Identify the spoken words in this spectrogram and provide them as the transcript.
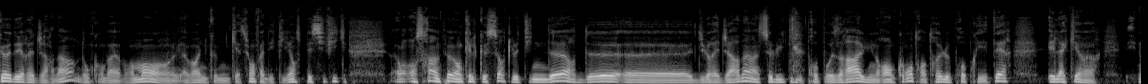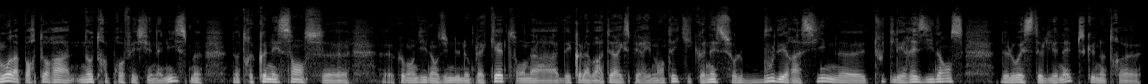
que des raids de jardin. Donc on va vraiment avoir une communication, enfin des clients spécifiques. On sera un peu en quelque sorte le Tinder de euh, du raid de jardin, celui qui proposera une rencontre entre le propriétaire et l'acquéreur. Et nous on apportera notre professionnalisme, notre connaissance, euh, euh, comme on dit dans une de nos plaquettes, on a des collaborateurs expérimentés qui connaissent sur le bout des racines toutes les résidences de l'Ouest lyonnais, puisque notre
